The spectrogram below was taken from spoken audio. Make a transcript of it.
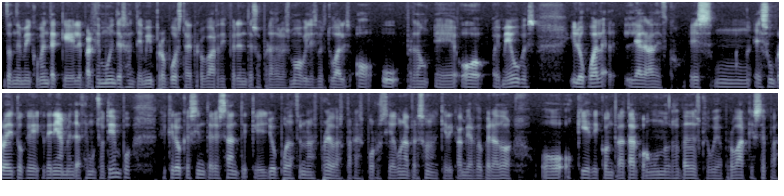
donde me comenta que le parece muy interesante mi propuesta de probar diferentes operadores móviles virtuales o, U, perdón, eh, o MVs, y lo cual le agradezco. Es un, es un proyecto que, tenía en mente hace mucho tiempo, que creo que es interesante que yo pueda hacer unas pruebas para por si alguna persona quiere cambiar de operador o, quiere contratar con uno de los operadores que voy a probar, que sepa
